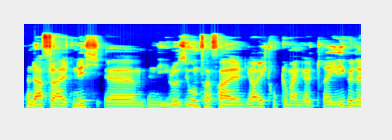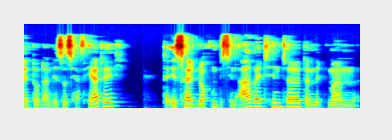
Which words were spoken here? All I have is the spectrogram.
Man darf da halt nicht ähm, in die Illusion verfallen, ja, ich druckte mein 3D-Gelände und dann ist es ja fertig. Da ist halt noch ein bisschen Arbeit hinter, damit man,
